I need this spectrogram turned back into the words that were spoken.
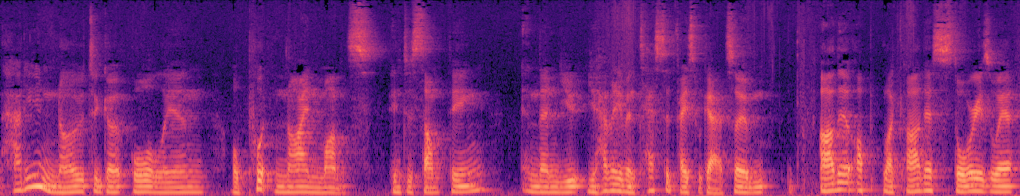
How do you know to go all in or put nine months into something and then you, you haven't even tested Facebook ads. So are there like are there stories where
